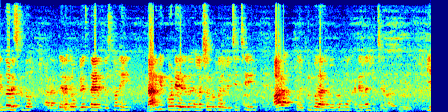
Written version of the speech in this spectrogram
ఎంతో రిస్క్తో అదంతా వెనక ప్లేస్ తయారు చేసుకొని దానికి కోటి ఐదు లక్షల రూపాయలు వెచ్చించి ఆడ తూర్పు రాజగోపురం కట్టేదానికి ఇచ్చారు. ఈ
